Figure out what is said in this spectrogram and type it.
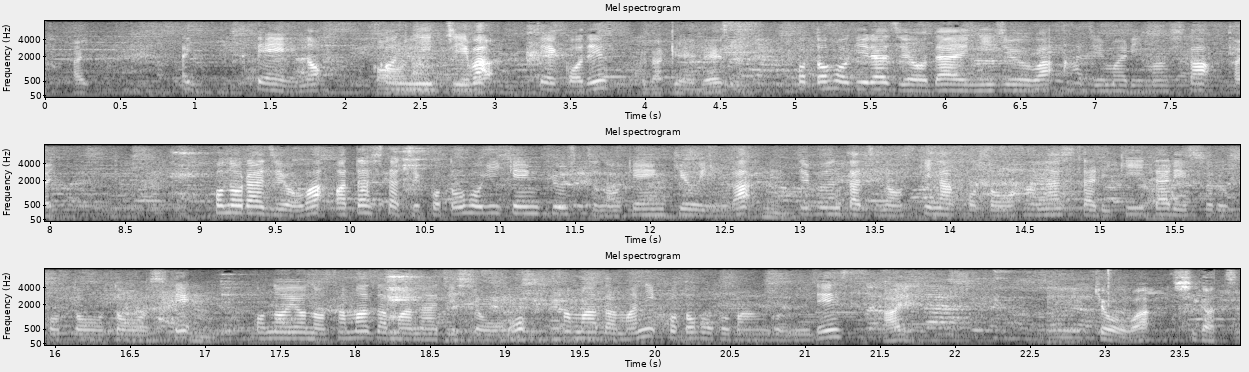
かはい。はい。せーの。こんにちは。聖子です。福田圭です。ことほぎラジオ第20話始まりました。はい。このラジオは私たちことほぎ研究室の研究員がうん。自分たちの好きなことを話したり聞いたりすることを通してうん。この世のさまざまな事象をさまざまにことほぐ番組です。はい、えー今日は4月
